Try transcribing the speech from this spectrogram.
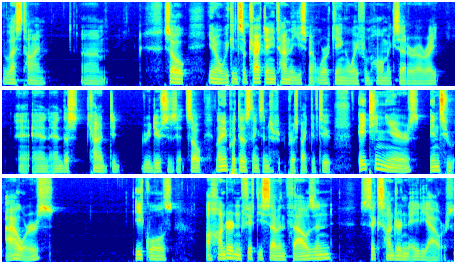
less time. Um, so you know we can subtract any time that you spent working away from home, etc. Right, and and this kind of reduces it. So let me put those things into perspective too. 18 years into hours equals 157,680 hours.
